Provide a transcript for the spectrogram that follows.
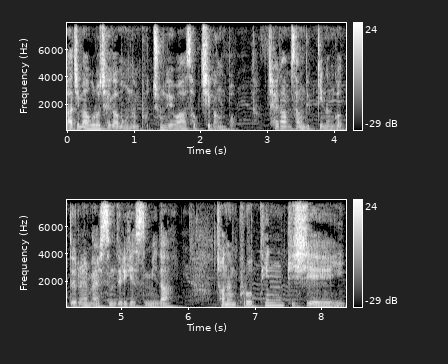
마지막으로 제가 먹는 보충제와 섭취 방법, 체감상 느끼는 것들을 말씀드리겠습니다. 저는 프로틴, BCAA,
